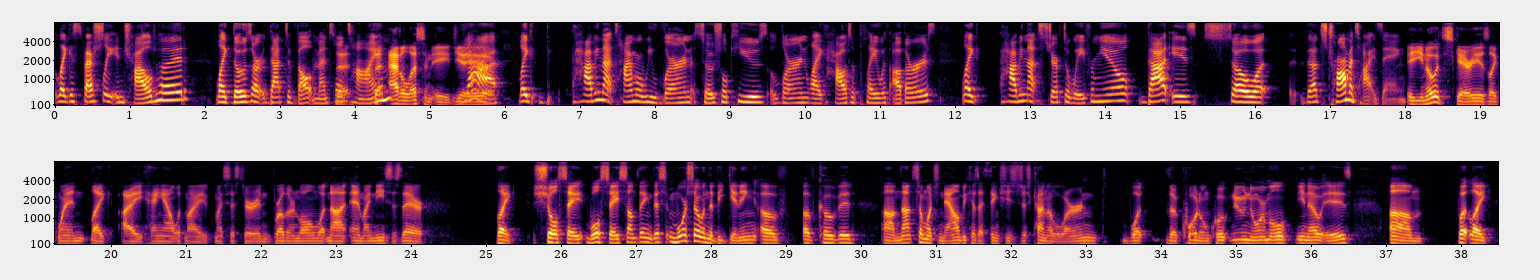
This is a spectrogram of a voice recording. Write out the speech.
like especially in childhood like those are that developmental that, time adolescent age. Yeah, yeah, yeah. like b- having that time where we learn social cues learn like how to play with others like having that stripped away from you that is so that's traumatizing. You know what's scary is like when like I hang out with my my sister and brother-in-law and whatnot, and my niece is there. Like she'll say, we'll say something. This more so in the beginning of of COVID, um, not so much now because I think she's just kind of learned what the quote unquote new normal, you know, is. Um, but like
